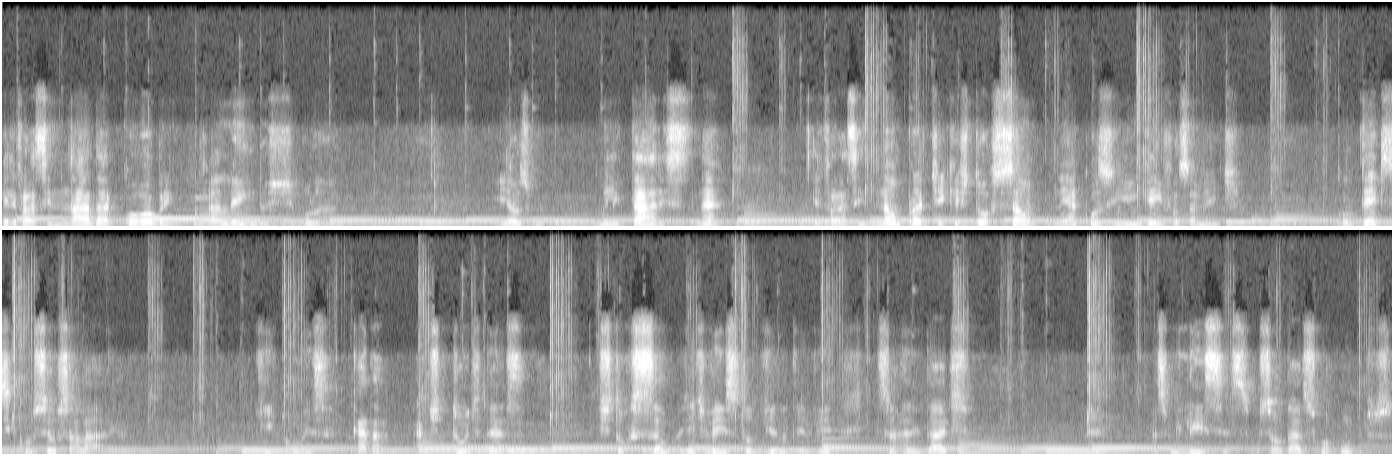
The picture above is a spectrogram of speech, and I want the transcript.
ele fala assim: nada cobrem além do estipulado. E aos militares, né? Ele fala assim: não pratique extorsão nem acuse ninguém falsamente. Contente-se com seu salário. Que coisa! Cada atitude dessa, extorsão, a gente vê isso todo dia na TV, isso é uma realidade. Né? As milícias, os soldados corruptos,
